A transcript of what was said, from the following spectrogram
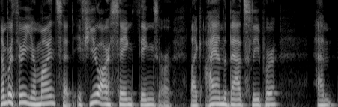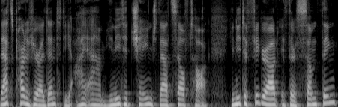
Number three, your mindset. If you are saying things or like, I am a bad sleeper, um, that's part of your identity. I am. You need to change that self talk. You need to figure out if there's something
